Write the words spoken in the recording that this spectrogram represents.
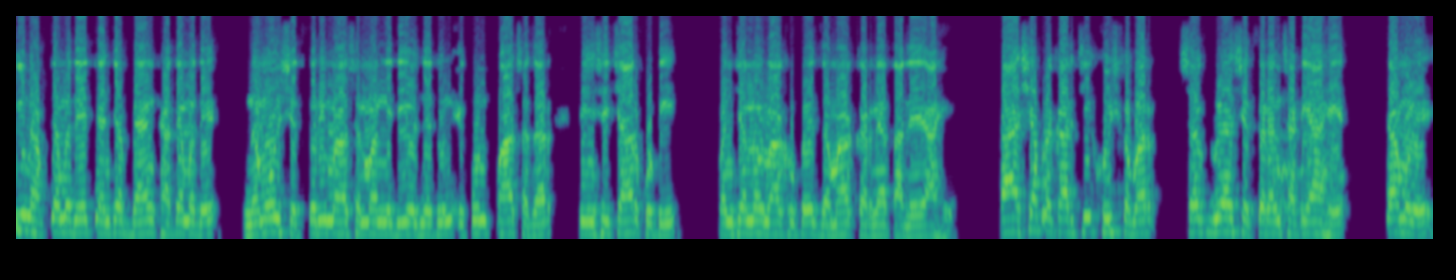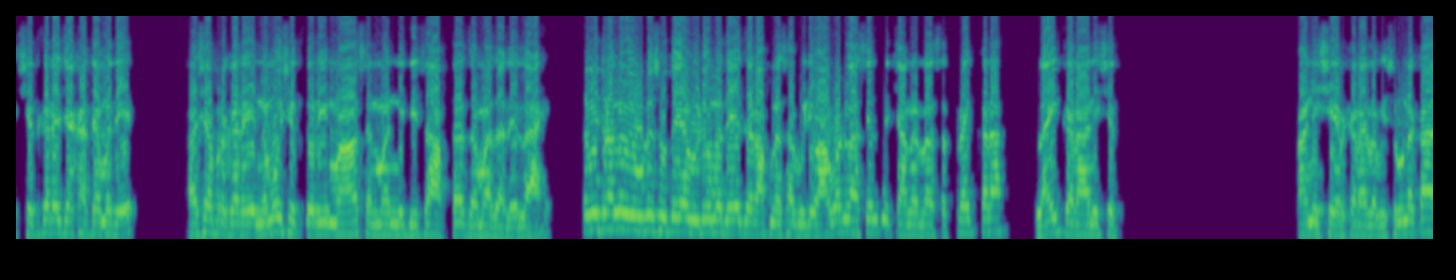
तीन हप्त्यामध्ये त्यांच्या बँक खात्यामध्ये नमो शेतकरी महासन्मान निधी योजनेतून एकूण पाच हजार तीनशे चार कोटी पंच्याण्णव लाख रुपये जमा करण्यात आले आहे. तर अशा प्रकारची खुशखबर सगळ्या शेतकऱ्यांसाठी आहे. त्यामुळे शेतकऱ्याच्या खात्यामध्ये अशा प्रकारे नमो शेतकरी महासन्मान निधीचा हप्ता जमा झालेला आहे. तर मित्रांनो एवढंच होतं या व्हिडिओमध्ये. जर आपणास हा व्हिडिओ आवडला असेल तर चॅनलला सबस्क्राईब करा लाईक करा आणि शेत आणि शेअर करायला विसरू नका.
